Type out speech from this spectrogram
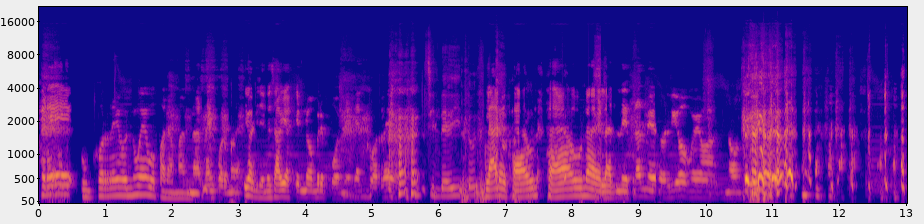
cree un correo nuevo para mandar la información. Y yo no sabía qué nombre ponerle al correo. Sin deditos. Claro, cada una, cada una de las letras me dolió, weón. No,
